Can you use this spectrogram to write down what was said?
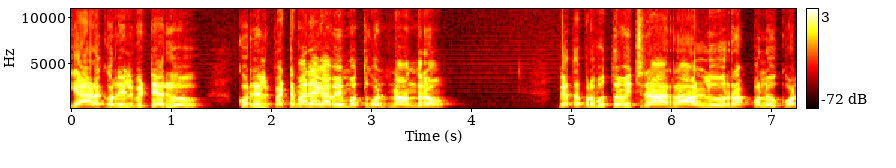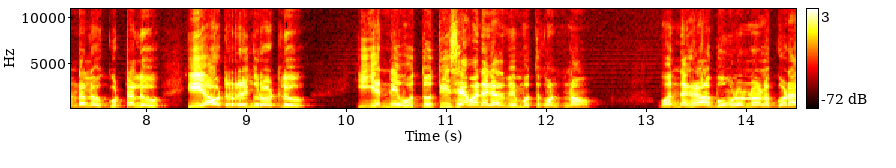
ఏడ కొర్రీలు పెట్టారు? కొర్రీలు పెట్టమనేగా మేము మొత్తుకుంటున్నాం అందరం. గత ప్రభుత్వం ఇచ్చిన రాళ్ళు రప్పలు కొండలు గుట్టలు ఈ అవుటర్ రింగ్ రోడ్లు ఇవన్నీ వద్దు తీసేయమనే కదా మేము మొత్తుకుంటున్నాం. వంద ఎకరాల భూములు ఉన్న వాళ్ళకి కూడా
